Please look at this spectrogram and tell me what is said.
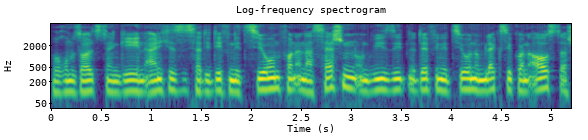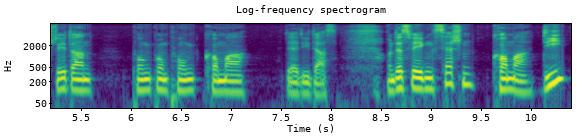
Worum soll es denn gehen? Eigentlich ist es ja die Definition von einer Session und wie sieht eine Definition im Lexikon aus? Da steht dann Punkt, Punkt, Punkt, Komma, der, die, das. Und deswegen Session, die.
